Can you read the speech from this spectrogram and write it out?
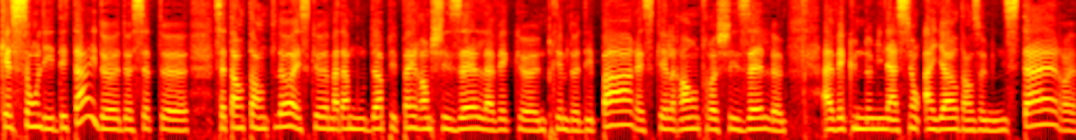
Quels sont les détails de, de cette, euh, cette entente-là? Est-ce que Mme Ouda Pépin rentre chez elle avec euh, une prime de départ? Est-ce qu'elle rentre chez elle euh, avec une nomination ailleurs dans un ministère?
